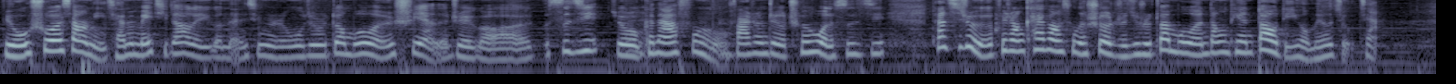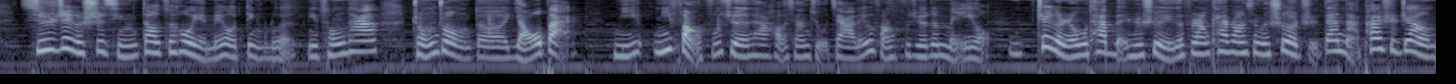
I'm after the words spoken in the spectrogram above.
比如说像你前面没提到的一个男性人物，就是段博文饰演的这个司机，就是跟他父母发生这个车祸的司机，他其实有一个非常开放性的设置，就是段博文当天到底有没有酒驾。其实这个事情到最后也没有定论。你从他种种的摇摆，你你仿佛觉得他好像酒驾了，又仿佛觉得没有。这个人物他本身是有一个非常开放性的设置，但哪怕是这样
